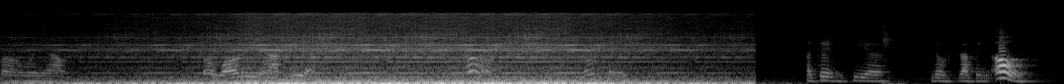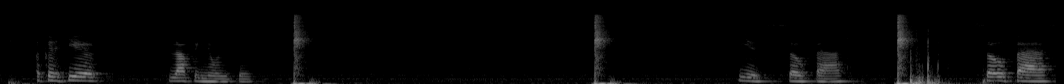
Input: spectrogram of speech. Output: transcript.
far away out. Oh, what do we have here? Oh, okay. I could hear no slapping. Oh, I could hear slapping noises. He is so fast. So fast.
